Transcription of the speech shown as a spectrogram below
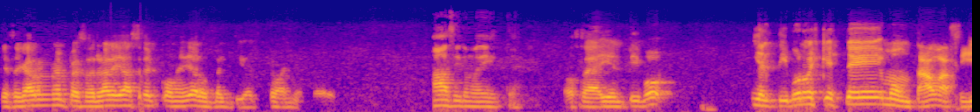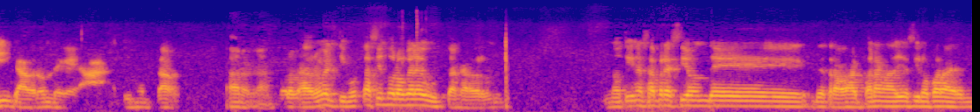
Que ese cabrón empezó en realidad a hacer comedia a los 28 años. ah, sí, tú me dijiste. O sea, y el tipo, y el tipo no es que esté montado así, cabrón, de que, ah, estoy montado. Claro, claro. Pero cabrón, el tipo está haciendo lo que le gusta, cabrón. No tiene esa presión de, de trabajar para nadie, sino para él.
